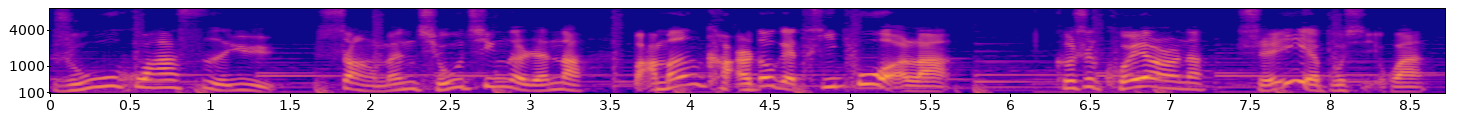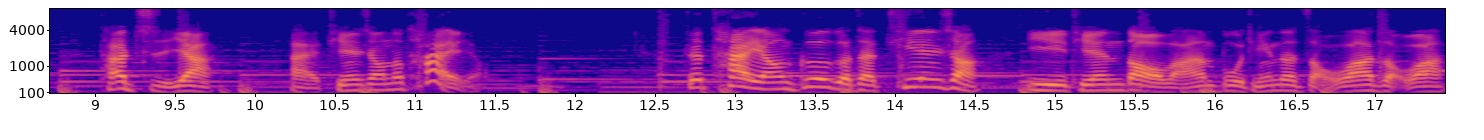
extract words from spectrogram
如花似玉，上门求亲的人呢，把门槛都给踢破了。可是奎儿呢，谁也不喜欢，他只呀爱天上的太阳。这太阳哥哥在天上一天到晚不停地走啊走啊，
